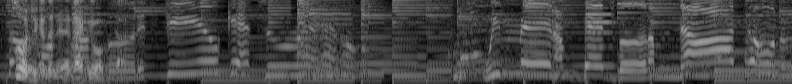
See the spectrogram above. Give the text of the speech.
做这个的人来给我们讲。We made our beds, but I'm not gonna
